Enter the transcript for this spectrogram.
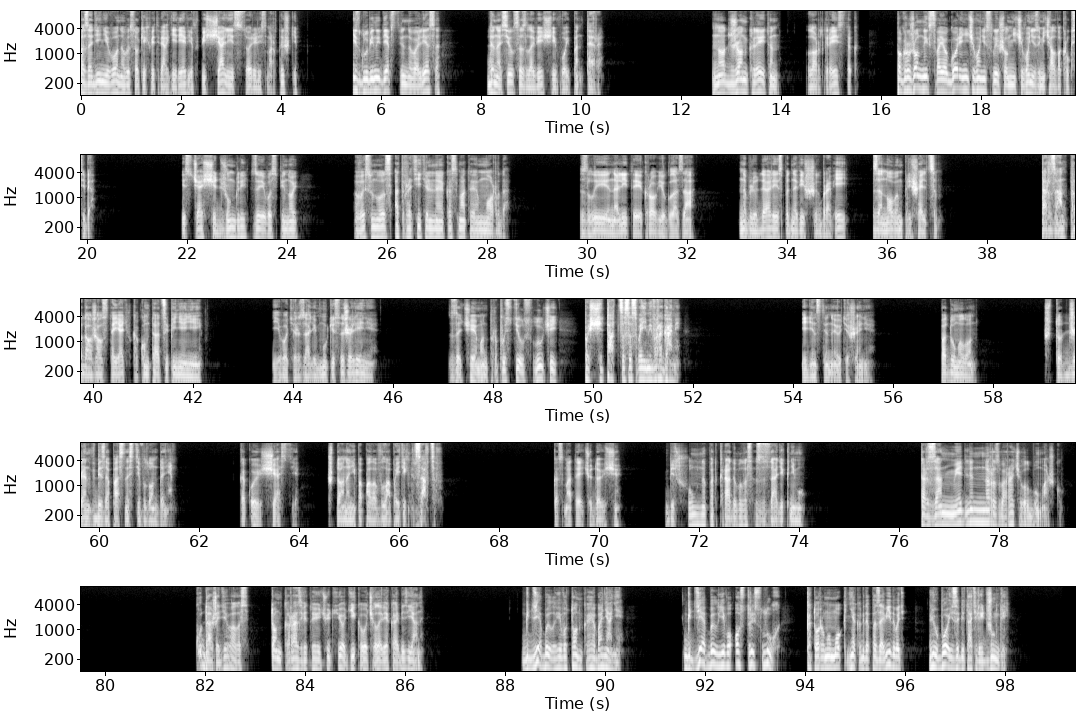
Позади него на высоких ветвях деревьев пищали и ссорились мартышки. Из глубины девственного леса доносился зловещий вой пантеры. Но Джон Клейтон, лорд Грейсток, погруженный в свое горе, ничего не слышал, ничего не замечал вокруг себя. Из чащи джунглей за его спиной высунулась отвратительная косматая морда — злые, налитые кровью глаза, наблюдали из-под нависших бровей за новым пришельцем. Тарзан продолжал стоять в каком-то оцепенении. Его терзали муки сожаления. Зачем он пропустил случай посчитаться со своими врагами? Единственное утешение, — подумал он, — что Джен в безопасности в Лондоне. Какое счастье, что она не попала в лапы этих мерзавцев. Косматое чудовище бесшумно подкрадывалось сзади к нему. Тарзан медленно разворачивал бумажку. Куда же девалось тонко развитое чутье дикого человека-обезьяны? Где было его тонкое обоняние? Где был его острый слух, которому мог некогда позавидовать любой из обитателей джунглей?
